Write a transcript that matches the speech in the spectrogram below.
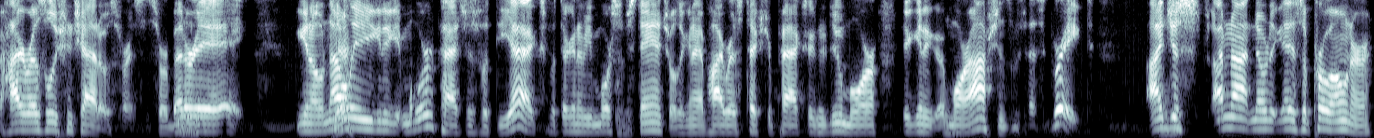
high resolution shadows, for instance, or better AA. You know, not Yeah. only are you going to get more patches with the X, but they're going to be more substantial. They're going to have high res texture packs. They're going to do more. You're going to get more options, which that's great. I Mhm. just, I'm not noting as a pro owner.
